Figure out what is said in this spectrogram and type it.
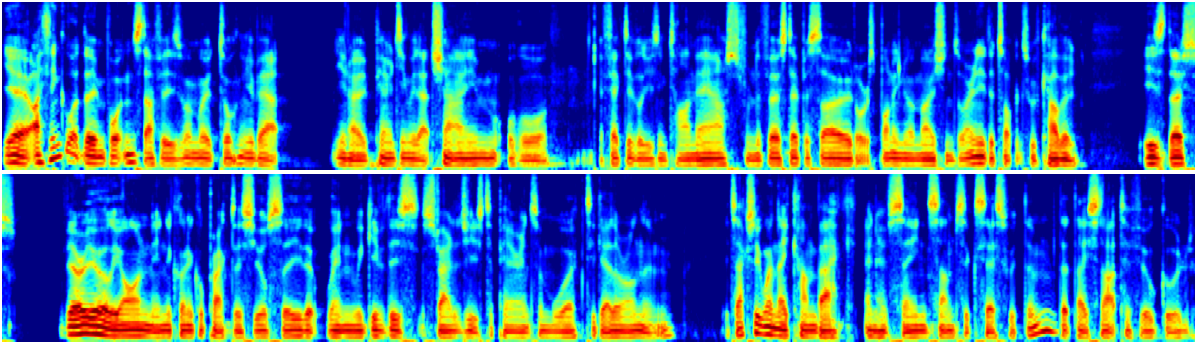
Yeah, I think what the important stuff is when we're talking about, you know, parenting without shame or effectively using time out from the first episode or responding to emotions or any of the topics we've covered is that very early on in the clinical practice, you'll see that when we give these strategies to parents and work together on them, it's actually when they come back and have seen some success with them that they start to feel good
